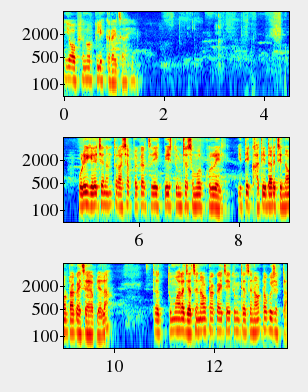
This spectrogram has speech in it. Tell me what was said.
या ऑप्शनवर क्लिक करायचं आहे. पुढे गेल्याच्यानंतर अशा प्रकारचं एक पेज तुमच्यासमोर खुलेल. इथे खातेदाराचे नाव टाकायचं आहे आपल्याला. तर तुम्हाला ज्याचं नाव टाकायचं आहे तुम्ही त्याचं नाव टाकू शकता.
